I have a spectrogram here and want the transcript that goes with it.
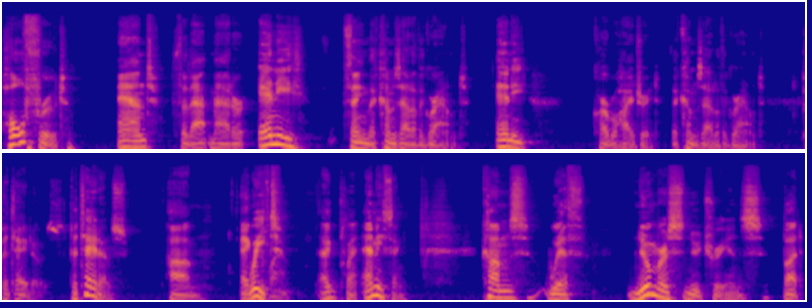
whole fruit, and for that matter, anything that comes out of the ground, any carbohydrate that comes out of the ground, Potatoes, potatoes, um, wheat, Eggplant. eggplant, anything, comes with numerous nutrients, but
